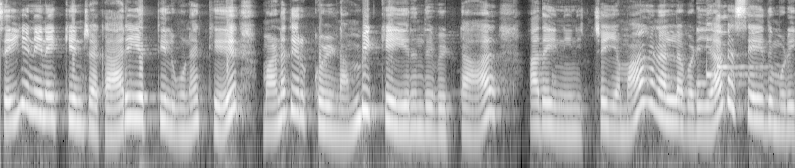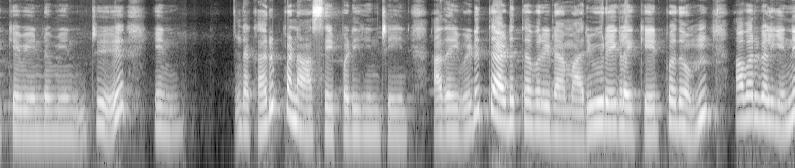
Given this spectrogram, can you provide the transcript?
செய்ய நினைக்கின்ற காரியத்தில் உனக்கு மனதிற்குள் நம்பிக்கை இருந்துவிட்டால் அதை நீ நிச்சயமாக நல்லபடியாக செய்து முடிக்க வேண்டும் என்று என் இந்த கருப்பன் ஆசைப்படுகின்றேன். அதை விடுத்து அடுத்தவரிடம் அறிவுரைகளை கேட்பதும் அவர்கள் என்ன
